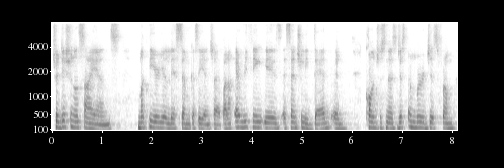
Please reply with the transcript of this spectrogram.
traditional science, materialism kasi yan siya. Parang everything is essentially dead and consciousness just emerges from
